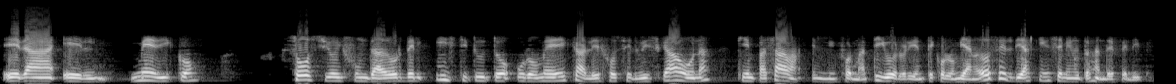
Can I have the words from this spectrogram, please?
Era el médico socio y fundador del Instituto Uromedical es José Luis Gaona, quien pasaba en el informativo del Oriente Colombiano. 12 el día, 15 minutos, Andrés Felipe.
